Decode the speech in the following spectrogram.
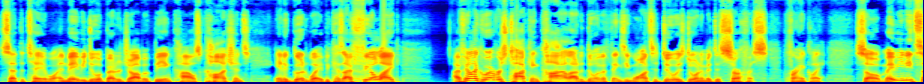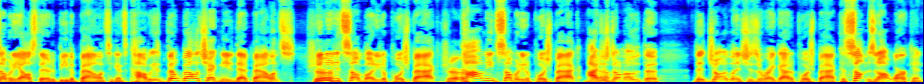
set the table and maybe do a better job of being Kyle's conscience in a good way. Because I feel like I feel like whoever's talking Kyle out of doing the things he wants to do is doing him a disservice, frankly. So maybe you need somebody else there to be the balance against Kyle because Bill Belichick needed that balance. Sure. He needed somebody to push back. Sure. Kyle needs somebody to push back. I just don't know that the that John Lynch is the right guy to push back because something's not working.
